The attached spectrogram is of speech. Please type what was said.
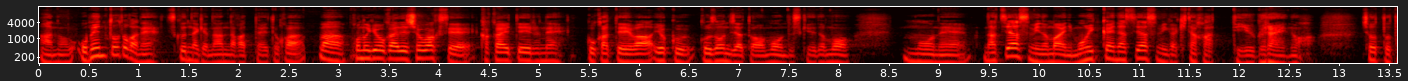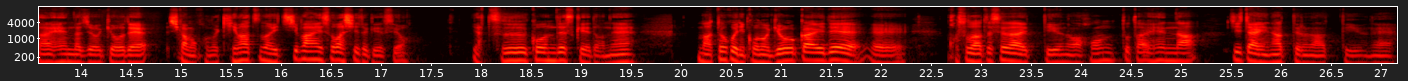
あのお弁当とかね作んなきゃなんなかったりとか、まあ、この業界で小学生抱えているねご家庭はよくご存知だとは思うんですけれどももうね夏休みの前にもう一回夏休みが来たかっていうぐらいのちょっと大変な状況でしかもこの期末の一番忙しい時ですよ。いや痛恨ですけどね、まあ、特にこの業界で、えー、子育て世代っていうのは本当大変な事態になってるなっていうね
